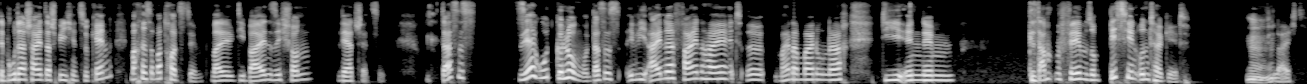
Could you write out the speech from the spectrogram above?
Der Bruder scheint das Spielchen zu kennen, macht es aber trotzdem, weil die beiden sich schon wertschätzen. Das ist sehr gut gelungen. Und das ist irgendwie eine Feinheit, äh, meiner Meinung nach, die in dem gesamten Film so ein bisschen untergeht. Mhm. Vielleicht.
